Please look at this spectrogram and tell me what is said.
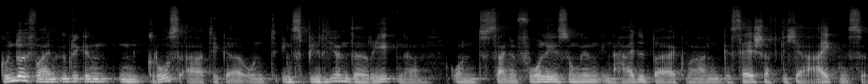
Gundolf war im Übrigen ein großartiger und inspirierender Redner und seine Vorlesungen in Heidelberg waren gesellschaftliche Ereignisse.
